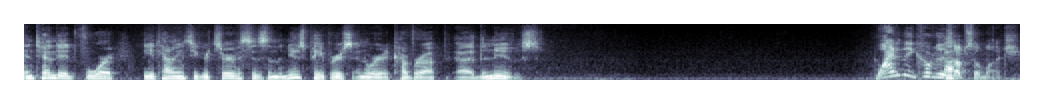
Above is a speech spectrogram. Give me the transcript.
intended for the Italian Secret Services and the newspapers in order to cover up uh, the news. Why do they cover this up so much?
